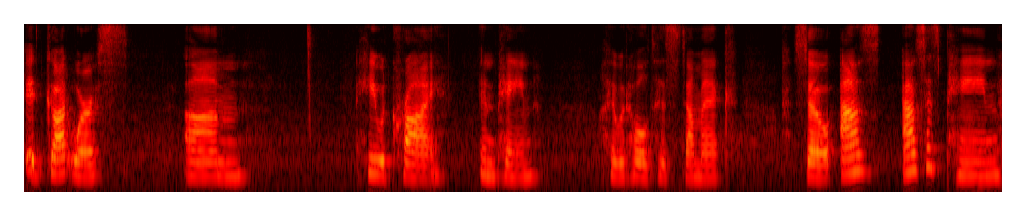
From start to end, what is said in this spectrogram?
It got worse. Um, he would cry in pain. He would hold his stomach. So as as his pain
